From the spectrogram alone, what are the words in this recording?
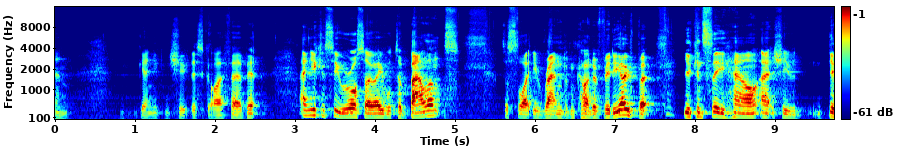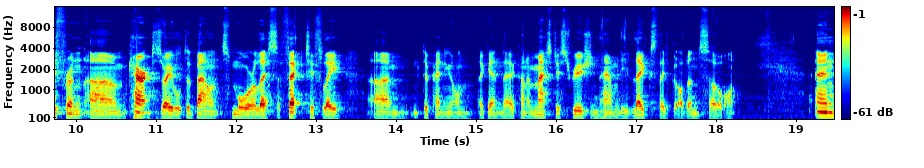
And again, you can shoot this guy a fair bit. And you can see we're also able to balance. It's a slightly random kind of video, but you can see how actually different um, characters are able to balance more or less effectively, um, depending on, again, their kind of mass distribution, how many legs they've got, and so on. And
